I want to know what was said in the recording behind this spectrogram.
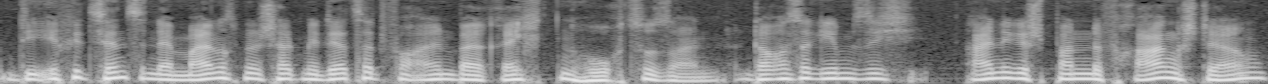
die Effizienz in der Meinungsbildung scheint mir derzeit vor allem bei Rechten hoch zu sein. Daraus ergeben sich einige spannende Fragestellungen.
